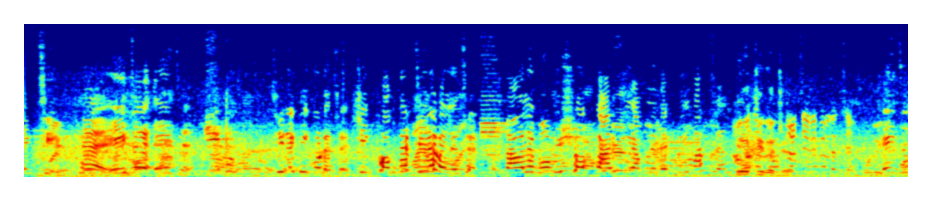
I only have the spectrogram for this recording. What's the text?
দেখছি। হ্যাঁ এই যে এই যে ছিঁড়ে কি করেছে? শিক্ষকদের ছিঁড়ে ফেলেছে। তাহলে ভবিষ্যৎ কার কি আপনি দেখতেই পাচ্ছেন? কে চিরেছে এই যে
